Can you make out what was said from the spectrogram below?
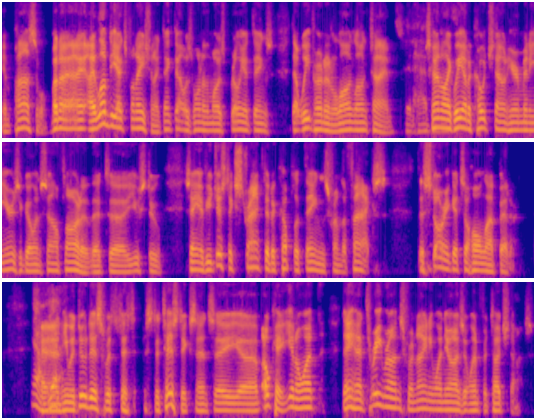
Impossible. But I, I I love the explanation. I think that was one of the most brilliant things that we've heard in a long, long time. It It's kind of like we had a coach down here many years ago in South Florida that uh, used to say, if you just extracted a couple of things from the facts, the story gets a whole lot better. yeah, and yeah. he would do this with st- statistics and say, uh, okay, you know what? They had three runs for 91 yards that went for touchdowns.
